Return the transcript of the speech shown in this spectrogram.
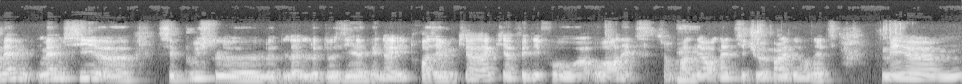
même, même si euh, c'est plus le, le, le- le deuxième et le, troisième qui a, qui a fait défaut aux, aux Hornets, si on parle Mhm. des Hornets, si tu veux parler des Hornets. Mais euh,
